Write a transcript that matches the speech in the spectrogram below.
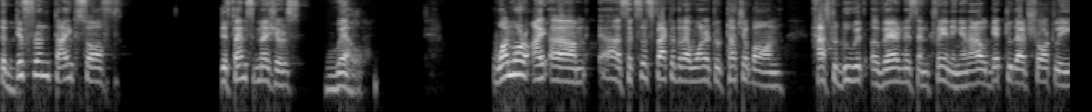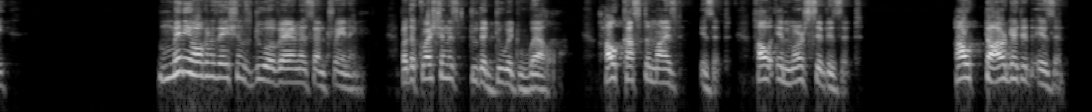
the different types of defense measures well. One more um, uh, success factor that I wanted to touch upon has to do with awareness and training, and I'll get to that shortly. Many organizations do awareness and training, but the question is, do they do it well? How customized is it? How immersive is it? How targeted is it?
